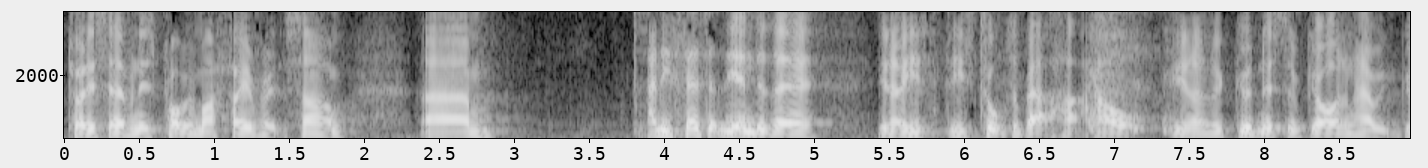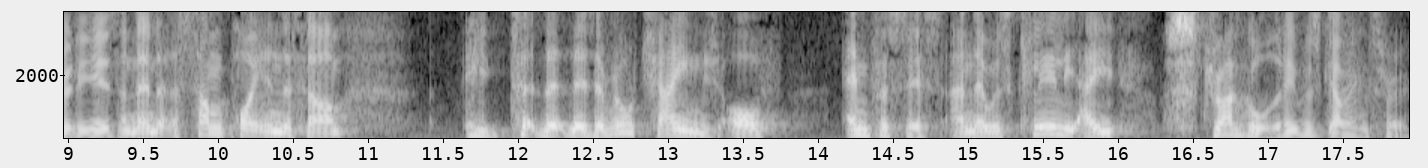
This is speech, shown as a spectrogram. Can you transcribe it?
27 is probably my favourite psalm. Um, and he says at the end of there, you know, he's, he's talked about how, how, you know, the goodness of God and how good he is. And then at some point in the psalm, he t- there's a real change of emphasis, and there was clearly a struggle that he was going through.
